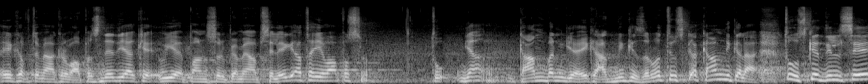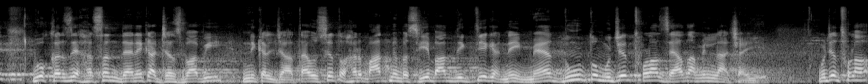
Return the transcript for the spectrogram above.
ایک ہفتے میں آ کر واپس دے دیا کہ یہ پانچ سو روپیہ میں آپ سے لے گیا تھا، یہ واپس لو۔ تو یہاں کام بن گیا، ایک آدمی کی ضرورت تھی، اس کا کام نکلا۔ ہے تو اس کے دل سے وہ قرض حسن دینے کا جذبہ بھی نکل جاتا ہے۔ اس سے تو ہر بات میں بس یہ بات دکھتی ہے کہ نہیں، میں دوں تو مجھے تھوڑا زیادہ ملنا چاہیے۔ مجھے تھوڑا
